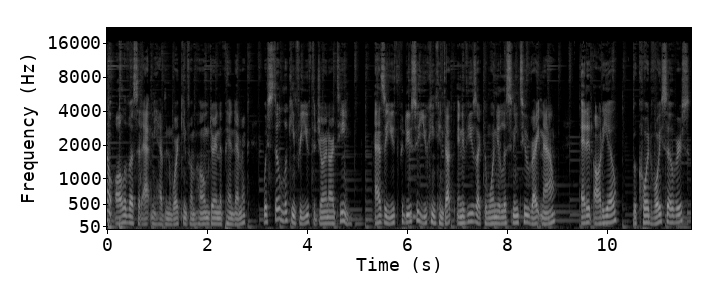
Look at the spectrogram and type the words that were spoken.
Though all of us at ATMI have been working from home during the pandemic, we're still looking for youth to join our team. As a youth producer, you can conduct interviews like the one you're listening to right now, edit audio, record voiceovers,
